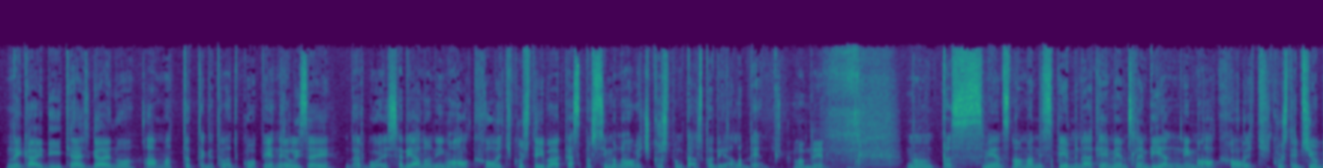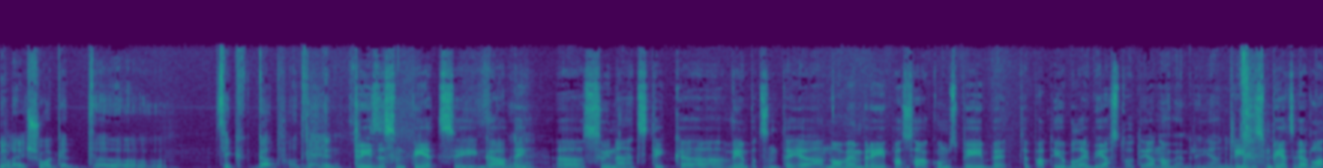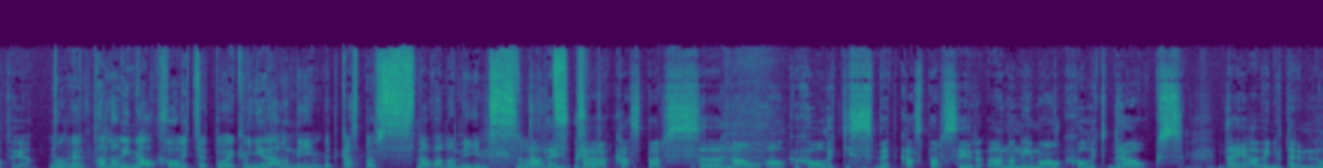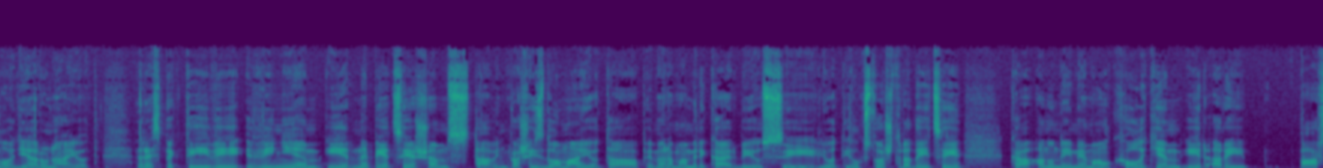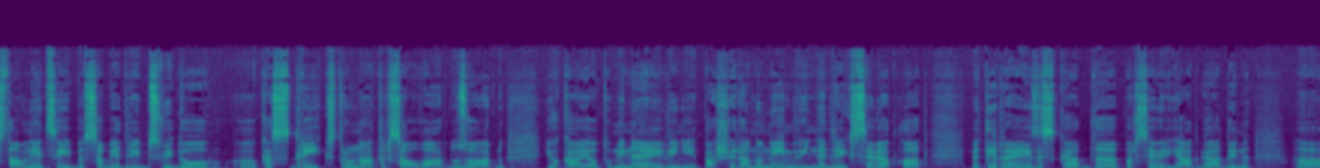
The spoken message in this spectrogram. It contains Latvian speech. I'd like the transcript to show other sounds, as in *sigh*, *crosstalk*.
negaidīti aizgāja no amata. Tagad vada kopienu Elizei, darbojas arī anonīmo alkoholiķu kustībā, kas par Simonoviču kruspunktā studijā. Labdien! Labdien! Nu, tas viens no manis pieminētajiem iemesliem bija anonīma alkoholiķa kustības jubileja šogad. Uh, cik gadu atgādina? 35 gadi. Nē. Uh, svinēts tika 11. novembrī, pasākums bija, bet pati jubileja bija 8. novembrī. Jā. 35 gadu Latvijā. Nu, anonīmi alkoholiķi ar to, ka viņi ir anonīmi, bet Kaspars nav anonīms. Vārds. Tādēļ, ka *laughs* Kaspars uh, nav alkoholiķis, bet Kaspars ir anonīmo alkoholiķu draugs, tajā viņu terminoloģijā runājot. Respektīvi, viņiem ir nepieciešams, tā viņi paši izdomāja, jo tā, piemēram, Amerikā ir bijusi ļoti ilgstoša tradīcija, ka anonīmiem alkoholiķiem ir arī pārstāvniecība sabiedrības vidū, kas drīkst runāt ar savu vārdu, uzvārdu, jo, kā jau tu minēji, viņi paši ir anonīmi, viņi nedrīkst sevi atklāt, bet ir reizes, kad par sevi ir jāatgādina,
